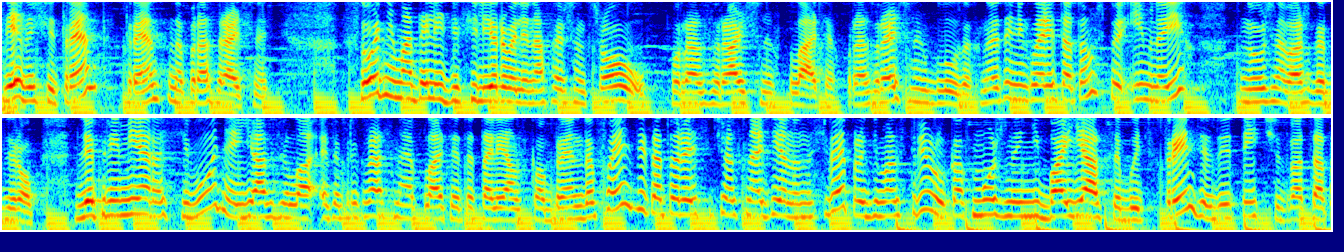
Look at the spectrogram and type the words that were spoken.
Следующий тренд – тренд на прозрачность. Сотни моделей дефилировали на fashion-шоу в прозрачных платьях, прозрачных блузах, но это не говорит о том, что именно их нужно ваш гардероб. Для примера сегодня я взяла это прекрасное платье от итальянского бренда Fendi, которое я сейчас надену на себя и продемонстрирую, как можно не бояться быть в тренде в 2020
